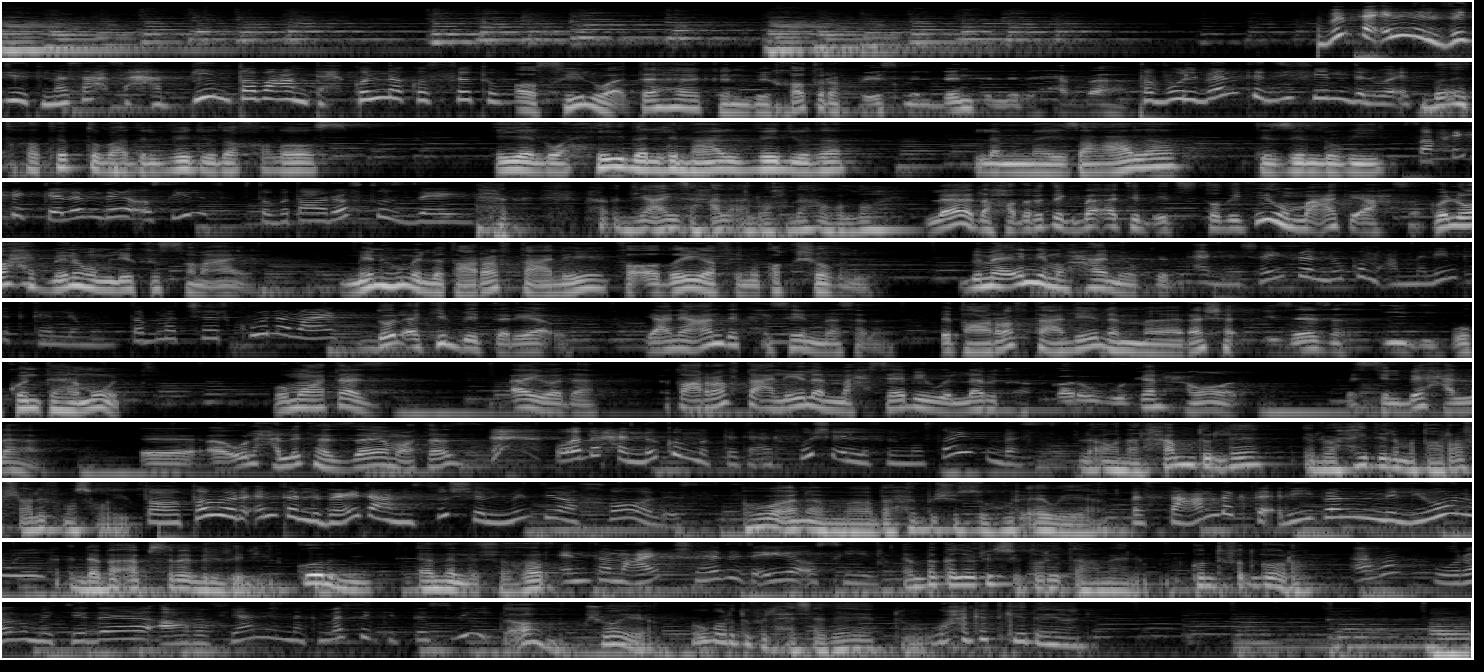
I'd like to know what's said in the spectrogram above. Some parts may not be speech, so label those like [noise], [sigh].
وبما إن الفيديو اتمسح فحابين طبعا تحكوا لنا قصته. أصيل وقتها كان بيخاطرف باسم البنت اللي بيحبها. طب والبنت دي فين دلوقتي؟ بقت خطيبته بعد الفيديو ده خلاص. هي الوحيدة اللي معاه الفيديو ده. لما يزعلها تذله بيه. صحيح الكلام ده يا أصيل؟ طب اتعرفتوا إزاي؟ [laughs] دي عايزة حلقة لوحدها والله. لا ده حضرتك بقى تبقي تستضيفيهم معاكي أحسن. كل واحد منهم ليه قصة معايا. منهم اللي اتعرفت عليه في قضية في نطاق شغلي. بما إني محامي وكده. أنا شايفة إنكم عمالين تتكلموا. طب ما تشاركونا معاكم دول أكيد بيتريقوا. يعني عندك حسين مثلا. اتعرفت عليه لما رشق إزازة في إيدي وكنت هموت. ومعتز. أيوة ده. اتعرفت عليه لما حسابي واللاب اتهكروا وكان حوار. بس البيه حلها. آه، أقول حلتها إزاي يا معتز؟ [laughs] واضح إنكم ما بتتعرفوش إلا في المصايب بس. لا أنا الحمد لله الوحيد اللي متعرفش عليه في مصايب. تعتبر أنت اللي بعيد عن ال social media خالص. هو أنا ما بحبش الظهور قوي يعني. بس عندك تقريبا مليون وي. ده بقى بسبب الفيديو. كورني أنا اللي شهرت. أنت معاك شهادة إيه يا أصيل؟ بكالوريوس اداره اعمال كنت في تجارة. أهو ورغم كده أعرف يعني إنك ماسك التسويق. آه شوية. وبرضه في الحسابات وحاجات كده يعني. Bye.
